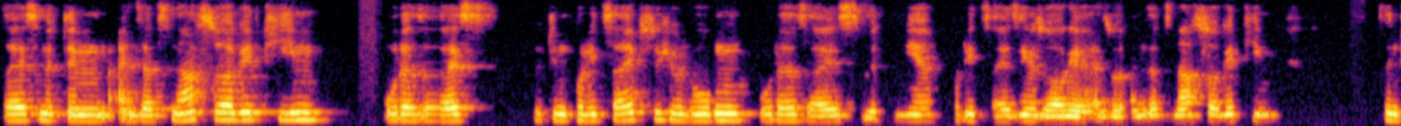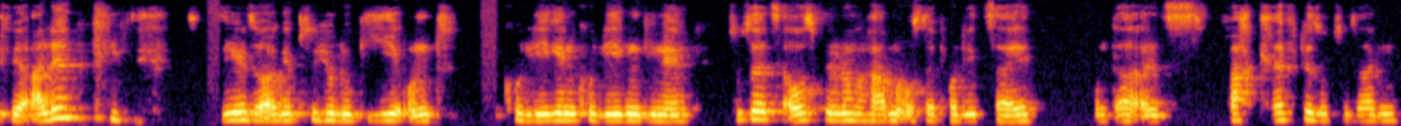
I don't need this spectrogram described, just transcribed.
Sei es mit dem Einsatznachsorgeteam oder sei es mit dem Polizeipsychologen oder sei es mit mir Polizeiseelsorge, also Einsatznachsorgeteam sind wir alle. Seelsorge, Psychologie und Kolleginnen und Kollegen, die eine Zusatzausbildung haben aus der Polizei und da als Fachkräfte sozusagen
